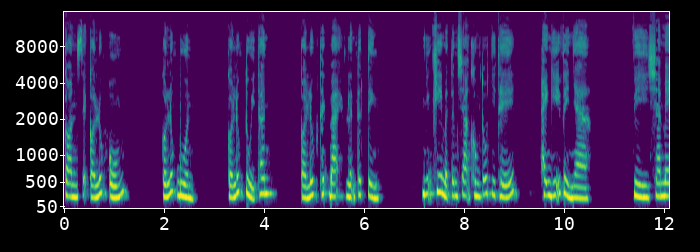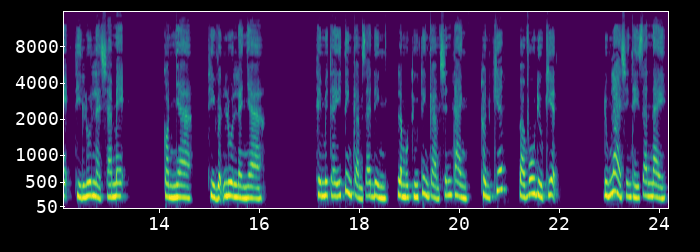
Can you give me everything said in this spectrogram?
Con sẽ có lúc ốm, có lúc buồn, có lúc tủi thân, có lúc thất bại lẫn thất tình. Những khi mà tâm trạng không tốt như thế hãy nghĩ về nhà. Vì cha mẹ thì luôn là cha mẹ, còn nhà thì vẫn luôn là nhà. Thế mới thấy tình cảm gia đình là một thứ tình cảm chân thành, thuần khiết và vô điều kiện. Đúng là trên thế gian này,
